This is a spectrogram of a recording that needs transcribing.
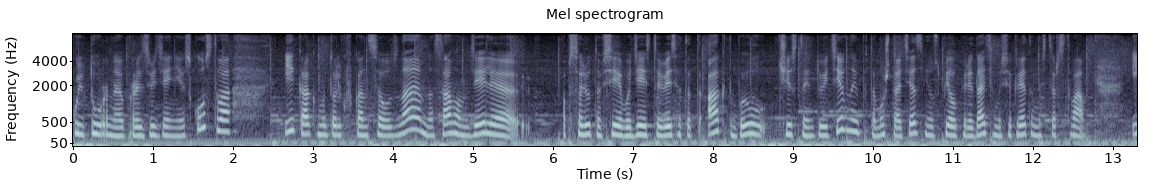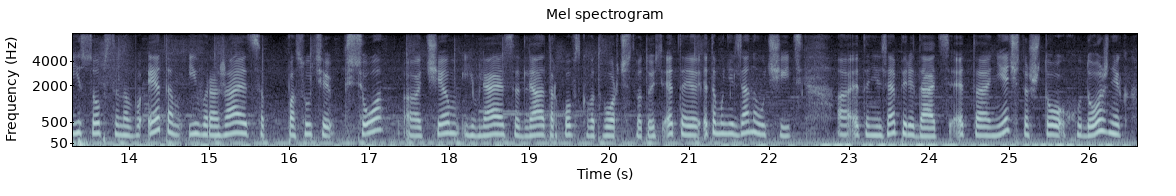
культурное произведение искусства. И, как мы только в конце узнаем, на самом деле абсолютно все его действия, весь этот акт был чисто интуитивный, потому что отец не успел передать ему секреты мастерства. И, собственно, в этом и выражается, по сути, все, э, чем является для Тарковского творчество. То есть это, этому нельзя научить, э, это нельзя передать, это нечто, что художник –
